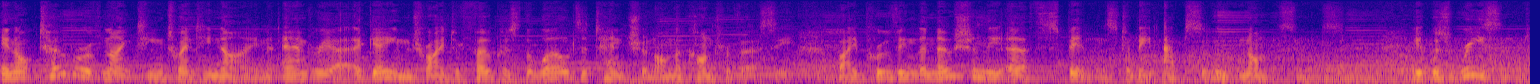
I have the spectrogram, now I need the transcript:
In October of 1929, Andrea again tried to focus the world's attention on the controversy by proving the notion the Earth spins to be absolute nonsense. It was reasoned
